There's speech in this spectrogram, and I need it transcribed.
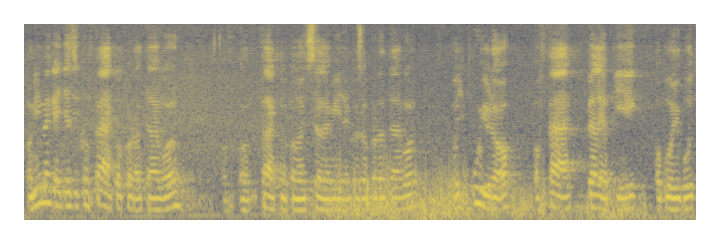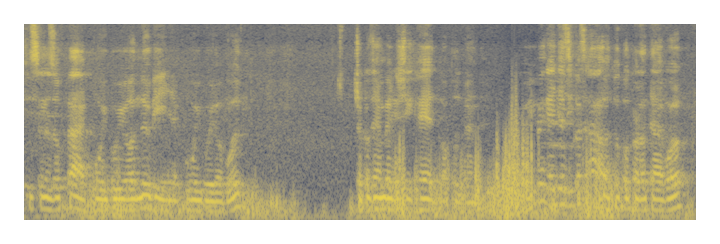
ami megegyezik a fák akaratával, a, a fáknak a nagy szellemének az akaratával, hogy újra a fák belepjék a bolygót, hiszen ez a fák bolygója, a növények bolygója volt, csak az emberiség helyet kapott benne. Ami megegyezik az állatok akaratával,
